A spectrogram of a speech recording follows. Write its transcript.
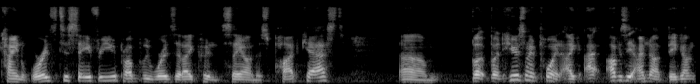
kind words to say for you, probably words that I couldn't say on this podcast. Um, but but here's my point. I, I, obviously I'm not big on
